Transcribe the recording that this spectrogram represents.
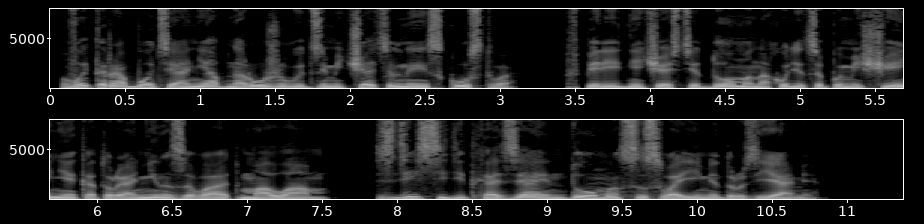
В этой работе они обнаруживают замечательное искусство. В передней части дома находится помещение, которое они называют «малам». Здесь сидит хозяин дома со своими друзьями.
